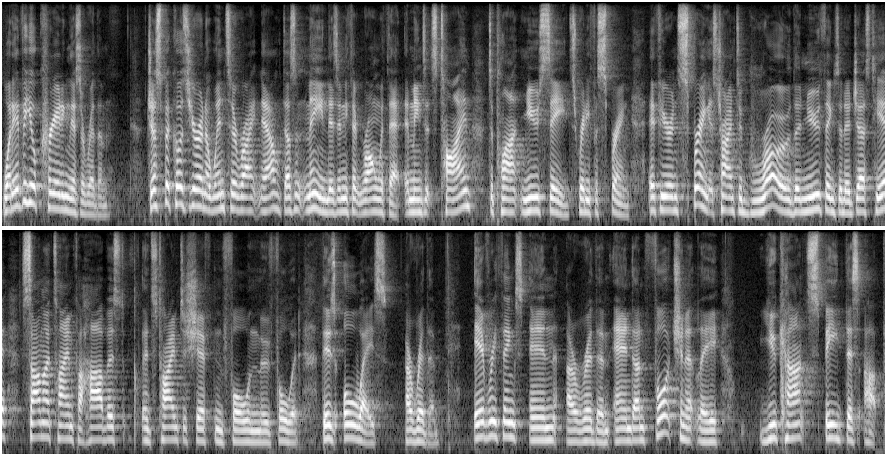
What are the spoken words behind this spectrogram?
Whatever you're creating, there's a rhythm. Just because you're in a winter right now doesn't mean there's anything wrong with that. It means it's time to plant new seeds ready for spring. If you're in spring, it's trying to grow the new things that are just here. Summer time for harvest. It's time to shift and fall and move forward. There's always a rhythm. Everything's in a rhythm. And unfortunately, you can't speed this up.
